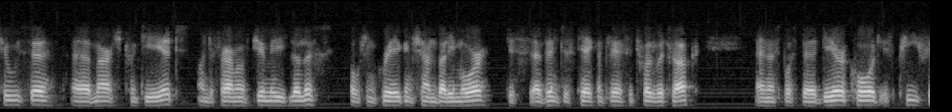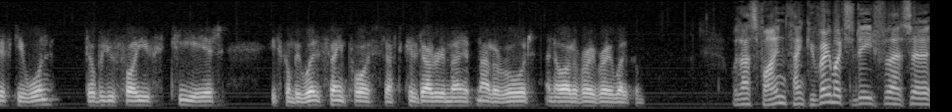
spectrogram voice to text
Tuesday, uh, March 28th, on the farm of Jimmy Lillis out in Greig and Shanballymore. This event is taking place at 12 o'clock, and I suppose the Eircode is P51 W5T8. It's going to be well signposted after Kildorrery Mallow Road, and all are very, very welcome. Well, that's fine. Thank you very much indeed for that uh,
